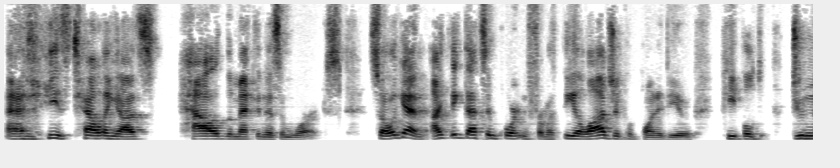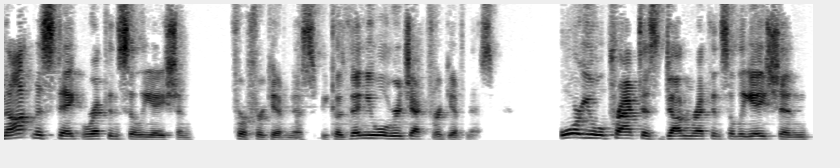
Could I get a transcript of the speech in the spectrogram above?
And he's telling us how the mechanism works. So again, I think that's important from a theological point of view. People do not mistake reconciliation for forgiveness because then you will reject forgiveness. Or you will practice dumb reconciliation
